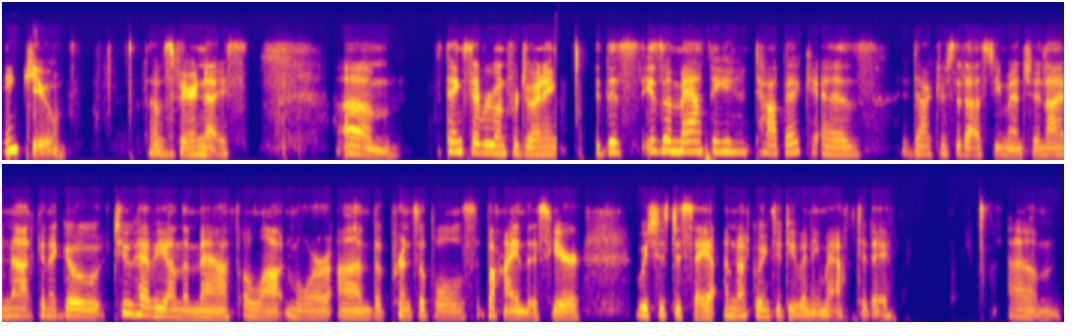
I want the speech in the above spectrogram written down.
Thank you. That was very nice. Um, thanks everyone for joining. This is a mathy topic, as Dr. Sadosty mentioned. I'm not going to go too heavy on the math, a lot more on the principles behind this here, which is to say, I'm not going to do any math today. Um,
